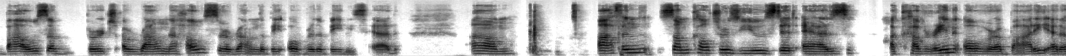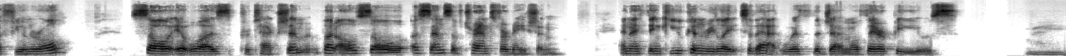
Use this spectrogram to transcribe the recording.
boughs of birch around the house or around the ba- over the baby's head. Um, often, some cultures used it as a covering over a body at a funeral. So it was protection, but also a sense of transformation. And I think you can relate to that with the gemmotherapy use. Right,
